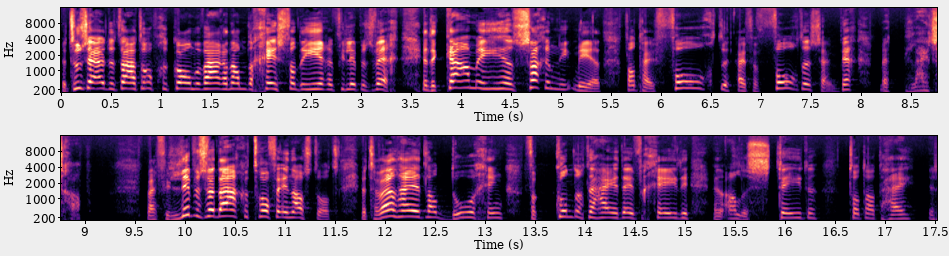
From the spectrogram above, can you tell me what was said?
En toen zij uit het water opgekomen waren, nam de geest van de Heer Filippus weg. En de kamerheer zag hem niet meer, want hij, volgde, hij vervolgde zijn weg met blijdschap. Maar Filippus werd aangetroffen in Asdod. En terwijl hij het land doorging, verkondigde hij het evangelie in alle steden, totdat hij in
